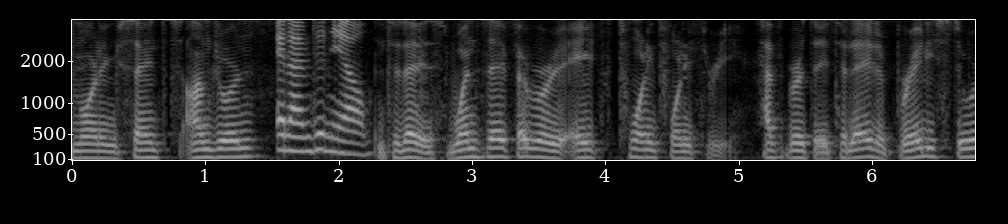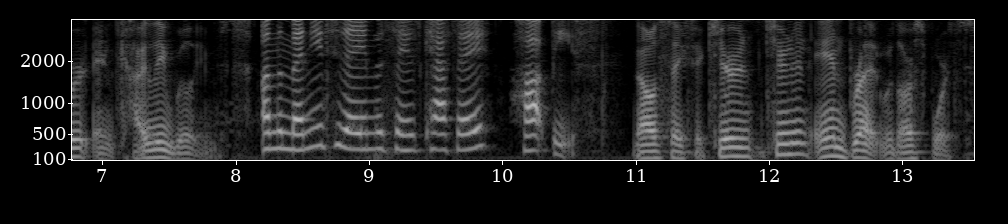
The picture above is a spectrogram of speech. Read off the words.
morning, Saints. I'm Jordan. And I'm Danielle. And today is Wednesday, February 8th, 2023. Happy birthday today to Brady Stewart and Kylie Williams. On the menu today in the Saints Cafe, hot beef. Now let's take to Kieran, Kieran and Brett with our sports.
